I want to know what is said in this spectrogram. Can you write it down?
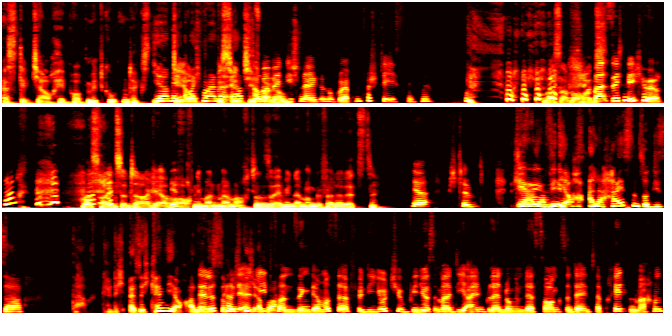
Es gibt ja auch Hip-Hop mit guten Texten. Ja, nee, die aber ich meine, er Aber wenn haben. die schnell genug rappen, verstehe ich es nicht mehr. was aber heutz, Was ich nicht höre. was heutzutage aber Ist- auch niemand mehr macht. Das ist Eminem ungefähr der Letzte. Ja, stimmt. Ja, Die- aber wie die auch alle heißen, so dieser, da kenne ich, also ich kenne die ja auch alle Dennis nicht so kann dir richtig, ein Lied von singen. Der muss ja für die YouTube-Videos immer die Einblendungen der Songs und der Interpreten machen.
